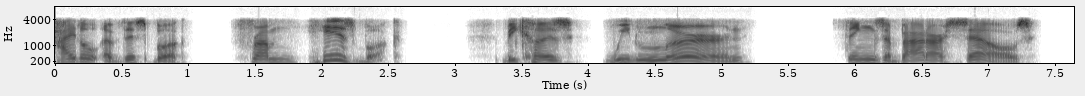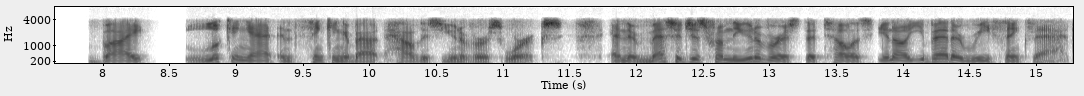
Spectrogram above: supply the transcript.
title of this book from his book because we learn things about ourselves by looking at and thinking about how this universe works. And there are messages from the universe that tell us, you know, you better rethink that.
